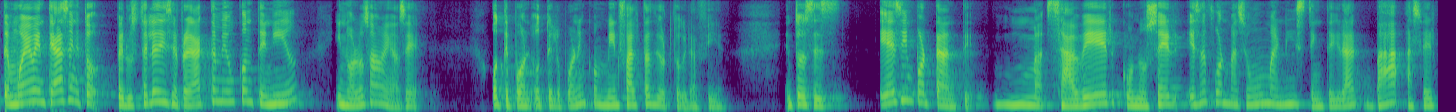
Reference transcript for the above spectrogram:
te mueven, te hacen y todo, pero usted le dice, redáctame un contenido y no lo saben hacer. O te lo ponen con mil faltas de ortografía. Entonces, es importante saber, conocer, esa formación humanista integral va a ser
